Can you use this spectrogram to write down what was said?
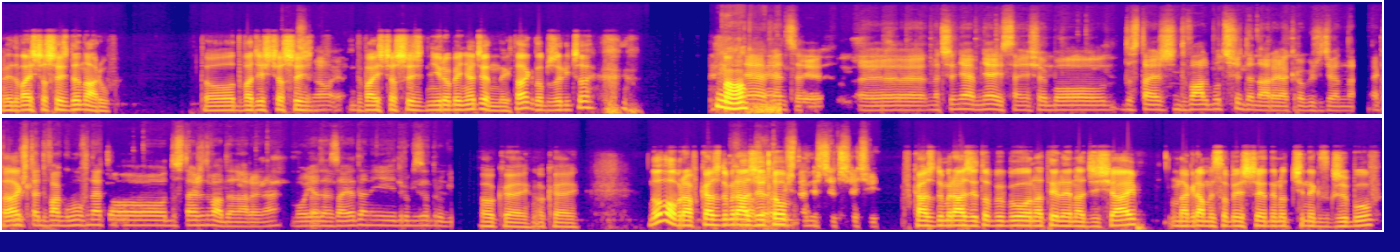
26 denarów. To 26, No, 26 dni robienia dziennych, tak? Dobrze liczę? No, nie, więcej. Yy, znaczy nie, mniej w sensie, bo dostajesz dwa albo trzy denary, jak robisz dzienne. Jak Tak? robisz te dwa główne, to dostajesz dwa denary, nie? Bo jeden za jeden i drugi za drugi. Okej, okej. No dobra, w każdym Chyba, razie że to robisz ten jeszcze trzeci. w każdym razie to by było na tyle na dzisiaj. Nagramy sobie jeszcze jeden odcinek z grzybów.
